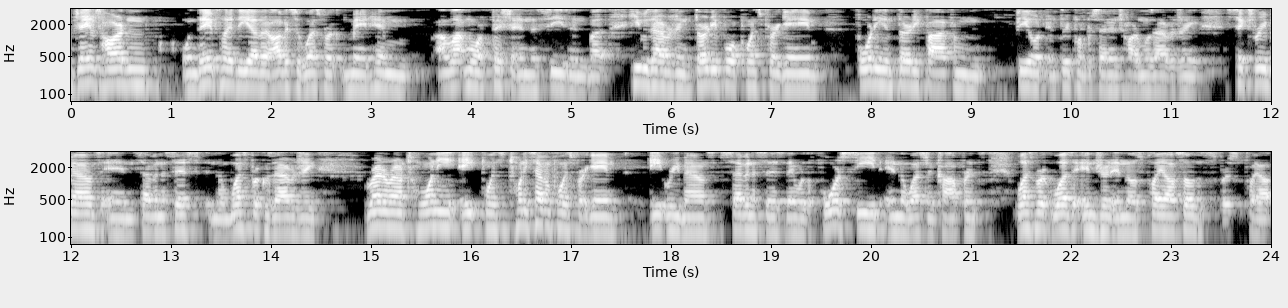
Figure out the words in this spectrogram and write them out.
James Harden, when they played together, obviously Westbrook made him a lot more efficient in this season, but he was averaging 34 points per game, 40 and 35 from field and three point percentage. Harden was averaging six rebounds and seven assists, and then Westbrook was averaging right around 28 points, 27 points per game. Eight rebounds, seven assists. They were the four seed in the Western Conference. Westbrook was injured in those playoffs, so this is the first playoff.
